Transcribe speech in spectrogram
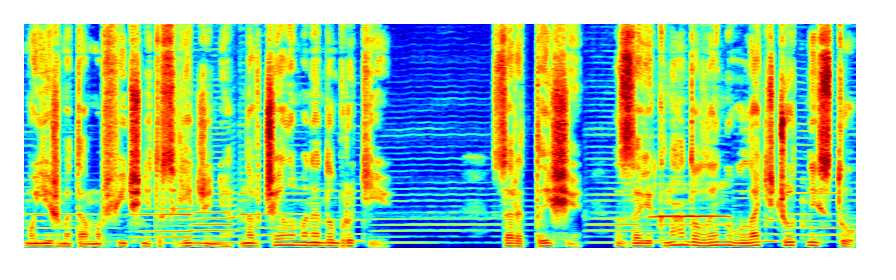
Мої ж метаморфічні дослідження навчили мене доброті. Серед тиші з-за вікна долинув ледь чутний стук.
